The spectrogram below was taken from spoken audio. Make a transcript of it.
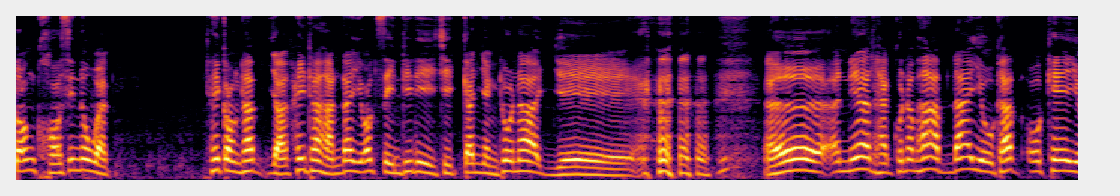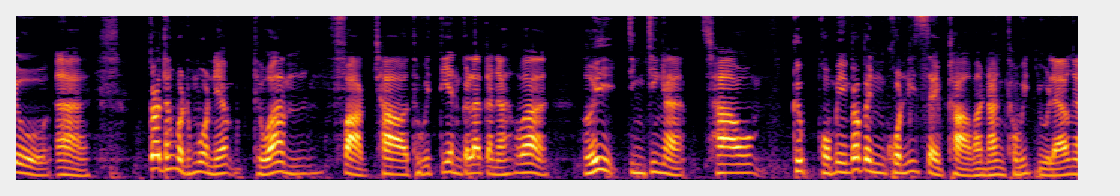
ร้องขอซิโนแวคให้กองทัพอยากให้ทหารได้วัคซีนที่ดีฉีดกันอย่างทั่วหน้า เย่เออ อันเนี้ยแท็กคุณภาพได้อยู่ครับ โอเคอยู่ อ่า ก็ทั้งหมดทั้งมวลเนี้ยถือว่าฝากชาวทวิตเตียนก็แล้วกันนะว่าเฮ้ยจริง ๆ อะ ชาวคือผมเองก็เป็นคนที่เสพข่าวมาทางทวิตอยู่แล้วไง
